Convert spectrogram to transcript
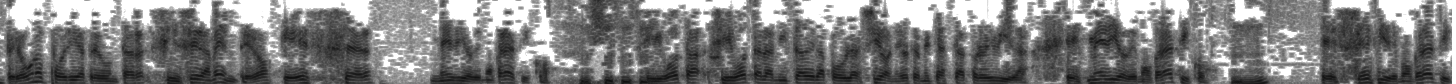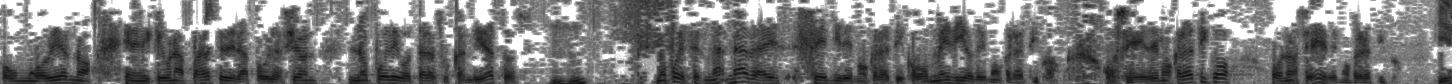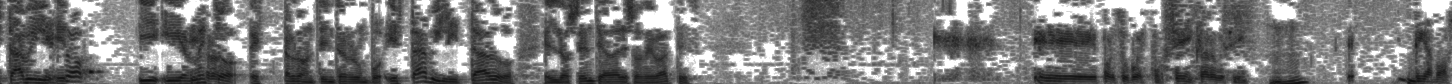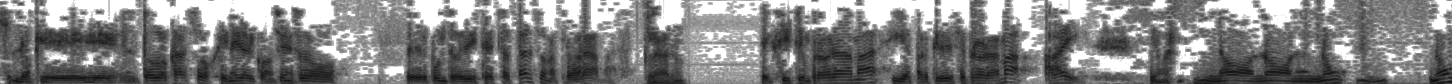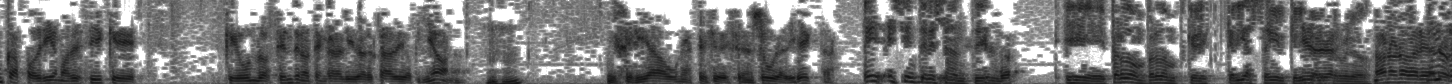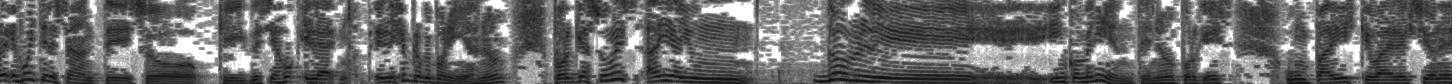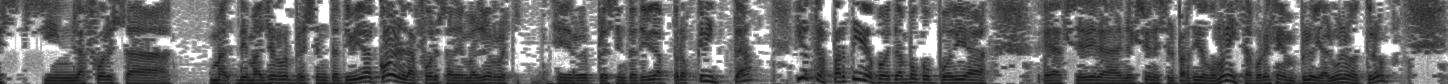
Pero uno podría preguntar sinceramente, ¿no? ¿Qué es ser medio democrático? si vota si vota la mitad de la población y otra mitad está prohibida, ¿es medio democrático? Es semidemocrático, un gobierno en el que una parte de la población no puede votar a sus candidatos. No puede ser, nada es semidemocrático o medio democrático. O se es democrático o no se es democrático. Y está habilitado. Y, Ernesto, perdón. te interrumpo, ¿está habilitado el docente a dar esos debates? Eh, por supuesto, sí, claro que sí digamos, lo que en todo caso genera el consenso desde el punto de vista estatal son los programas. Claro. Existe un programa y a partir de ese programa hay, digamos, no, no, no, nunca podríamos decir que que un docente no tenga la libertad de opinión. Y sería una especie de censura directa. Es, interesante. Eh, perdón, perdón, que quería seguir, quería No, no, no, no, es muy interesante eso que decías vos, el, el ejemplo que ponías, ¿no? Porque a su vez ahí hay un doble inconveniente, ¿no? Porque es un país que va a elecciones sin la fuerza de mayor representatividad con la fuerza de mayor eh, representatividad proscripta y otros partidos porque tampoco podía eh, acceder a elecciones el Partido Comunista por ejemplo y algún otro.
